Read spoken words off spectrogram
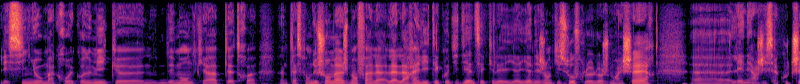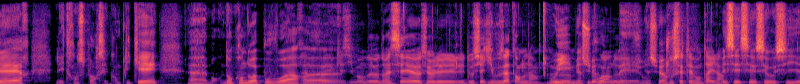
les signaux macroéconomiques euh, nous démontrent qu'il y a peut-être euh, un tassement du chômage. Mais enfin, la, réalité quotidienne, c'est qu'il y, a des gens qui souffrent. Le logement est cher, l'énergie ça coûte cher, les transports c'est compliqué. bon, donc on doit pouvoir. Vous avez quasiment de dresser les, dossiers qui vous attendent là. Oui, bien sûr, mais, bien sûr. Tout cet éventail là. Mais c'est aussi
